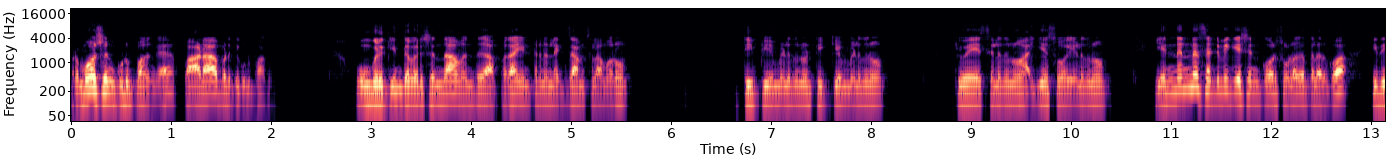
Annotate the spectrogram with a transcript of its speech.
ப்ரமோஷன் கொடுப்பாங்க பாடாப்படுத்தி கொடுப்பாங்க. உங்களுக்கு இந்த வருஷம்தான் வந்து அப்போ தான் இன்டர்னல் எக்ஸாம்ஸ்லாம் வரும். டிபிஎம் எழுதணும் டிகேஎம் எழுதணும் கியூஏஎஸ் எழுதணும் ஐஎஸ்ஓ எழுதணும். என்னென்ன சர்டிஃபிகேஷன் கோர்ஸ் உலகத்தில் இருக்கோ இது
